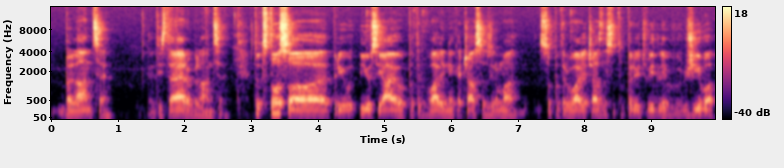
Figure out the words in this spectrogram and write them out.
balance, tiste aerobalance. Tudi to so pri UCI-ju potrebovali nekaj časa, oziroma so potrebovali čas, da so to prvič videli v živo,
